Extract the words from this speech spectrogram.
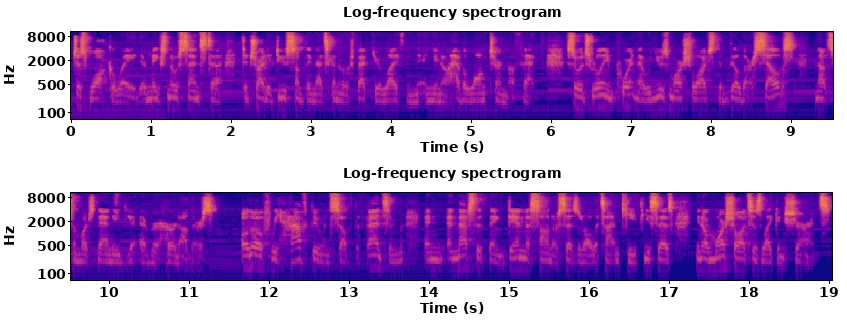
Just walk away. There makes no sense to to try to do something that's going to affect your life and, and you know have a long term effect. So it's really important that we use martial arts to build ourselves, not so much that need to ever hurt others. Although if we have to in self-defense, and, and and that's the thing, Dan Inosanto says it all the time, Keith. He says, you know, martial arts is like insurance.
